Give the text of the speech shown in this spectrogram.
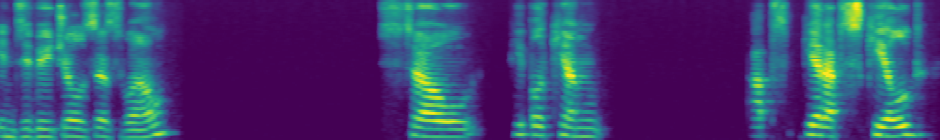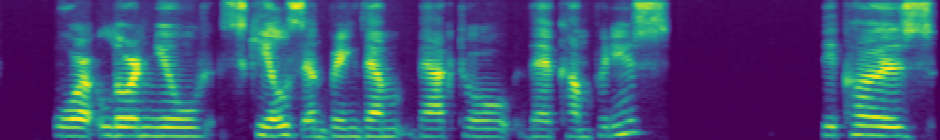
individuals as well. So people can up, get upskilled or learn new skills and bring them back to their companies. Because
